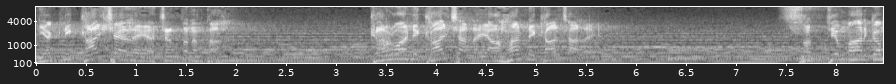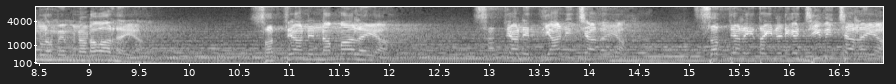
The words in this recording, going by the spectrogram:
నీ అగ్ని కాల్చేయాలయ్యా చెత్తనంతా గర్వాన్ని కాల్చాలయ్యా అహాన్ని కాల్చాలయ్యా. సత్య మార్గంలో మేము నడవాలయ్యా. సత్యాన్ని నమ్మాలయ్యా సత్యాన్ని ధ్యానించాలయ్యా సత్యానికి తగినట్టుగా జీవించాలయ్యా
